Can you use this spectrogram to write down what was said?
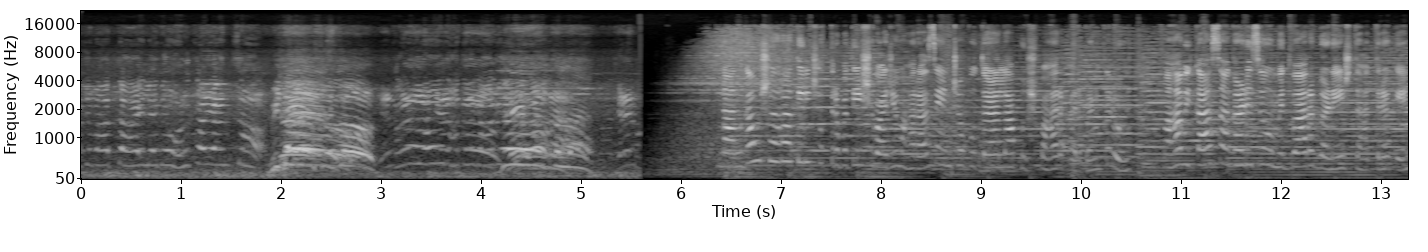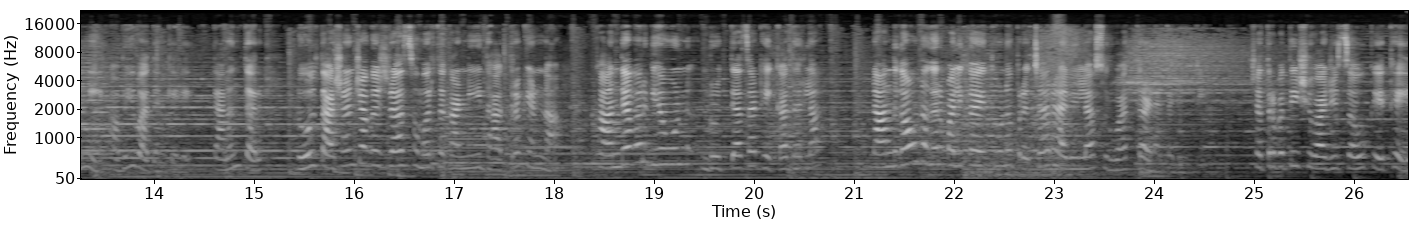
राजमाता अहिल्यादेवी होळकर यांचा. विजय असो. जय जय महाराज. नांदगाव शहरातील छत्रपती शिवाजी महाराज यांच्या पुतळ्याला पुष्पहार अर्पण करून महाविकास आघाडीचे उमेदवार गणेश धात्रक यांनी अभिवादन केले. त्यानंतर ढोल ताशांच्या गजरात समर्थकांनी धात्रक यांना खांद्यावर घेऊन नृत्याचा ठेका धरला. नांदगाव नगरपालिका येथून प्रचार रॅलीला सुरुवात करण्यात आली होती. छत्रपती शिवाजी चौक येथे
